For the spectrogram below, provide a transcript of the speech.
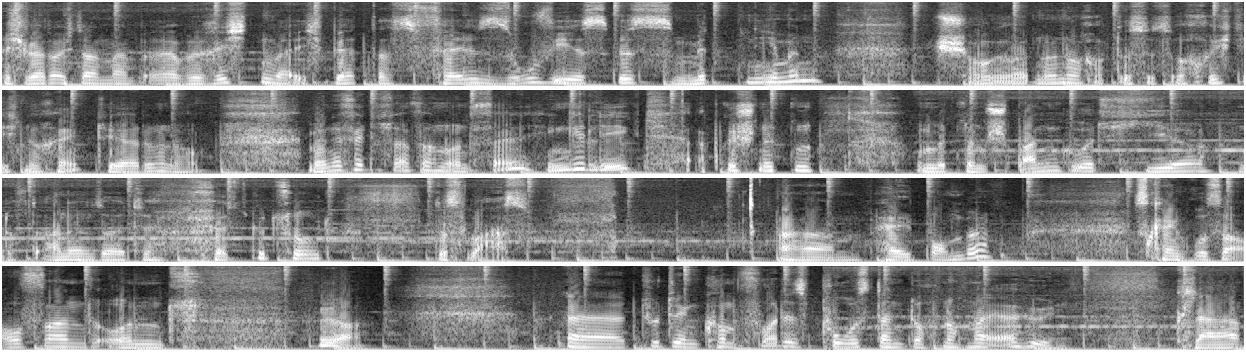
ich werde euch dann mal äh, berichten, weil ich werde das Fell so wie es ist mitnehmen. Ich schaue gerade nur noch, ob das jetzt auch richtig noch hängt. Ja, genau. Im Endeffekt ist einfach nur ein Fell hingelegt, abgeschnitten und mit einem Spanngurt hier und auf der anderen Seite festgezurrt. Das war's. Ähm, hält Bombe. Ist kein großer Aufwand und ja, äh, tut den Komfort des Po's dann doch nochmal erhöhen. Klar,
